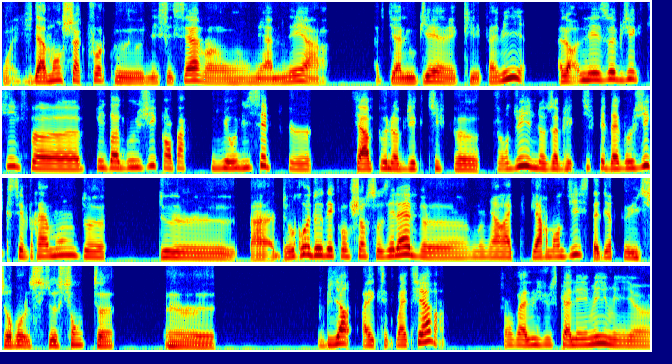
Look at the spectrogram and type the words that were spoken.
Bon, évidemment, chaque fois que nécessaire, euh, on est amené à, dialoguer avec les familles. Alors, les objectifs euh, pédagogiques, en particulier au lycée, parce que c'est un peu l'objectif euh, aujourd'hui, nos objectifs pédagogiques, c'est vraiment de de, bah, de redonner confiance aux élèves, euh, on l'a clairement dit, c'est-à-dire qu'ils se, se, sentent euh, bien avec cette matière, sans aller jusqu'à l'aimer, mais euh,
